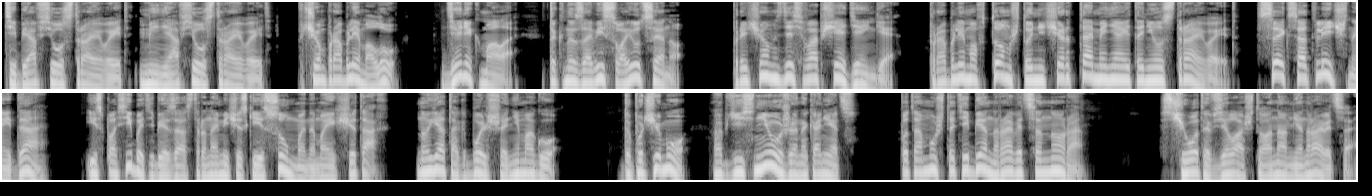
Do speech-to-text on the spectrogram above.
Тебя все устраивает, меня все устраивает. В чем проблема, Лу? Денег мало? Так назови свою цену. Причем здесь вообще деньги? Проблема в том, что ни черта меня это не устраивает. Секс отличный, да. И спасибо тебе за астрономические суммы на моих счетах. Но я так больше не могу. Да почему? Объясни уже, наконец. Потому что тебе нравится Нора. С чего ты взяла, что она мне нравится?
